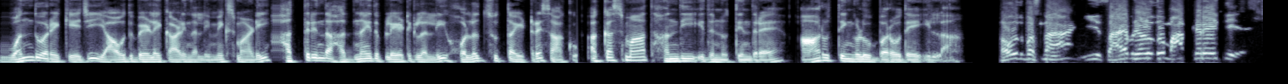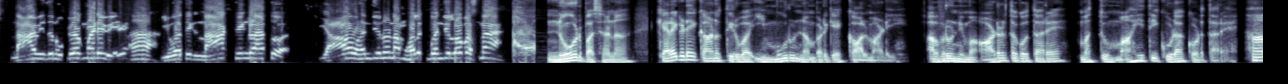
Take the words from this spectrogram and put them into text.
ಒಂದೂವರೆ ಕೆಜಿ ಯಾವ್ದು ಬೇಳೆ ಕಾಳಿನಲ್ಲಿ ಮಿಕ್ಸ್ ಮಾಡಿ ಹತ್ತರಿಂದ ಹದಿನೈದು ಪ್ಲೇಟ್ಗಳಲ್ಲಿ ಹೊಲದ ಸುತ್ತ ಇಟ್ರೆ ಸಾಕು. ಅಕಸ್ಮಾತ್ ಹಂದಿ ಇದನ್ನು ತಿಂದ್ರೆ ಆರು ತಿಂಗಳು ಬರೋದೇ ಇಲ್ಲ. ಹೌದ್ ಬಸ್ನ ಈ ಸಾಹೇಬ್ರು ಹೇಳುದು ಮಾತ್ ಕರೆ ಐತಿ. ನಾವ್ ಇದನ್ನ ಉಪಯೋಗ ಮಾಡಿವಿ. ಇವತ್ತಿಗೆ ನಾಕ್ ತಿಂಗಳಾತು. ಯಾವ ಹಂದಿನೂ ನಮ್ ಹೊಲಕ್ ಬಂದಿಲ್ಲ ಬಸ್ನ. ನೋಡ್ ಬಸಣ್ಣ ಕೆಳಗಡೆ ಕಾಣುತ್ತಿರುವ ಈ ಮೂರು ನಂಬರ್ಗೆ ಕಾಲ್ ಮಾಡಿ. ಅವರು ನಿಮ್ಮ ಆರ್ಡರ್ ತಗೋತಾರೆ ಮತ್ತು ಮಾಹಿತಿ ಕೂಡ ಕೊಡ್ತಾರೆ. ಹಾ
